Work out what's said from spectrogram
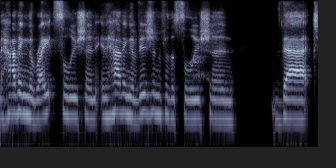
having the right solution and having a vision for the solution that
